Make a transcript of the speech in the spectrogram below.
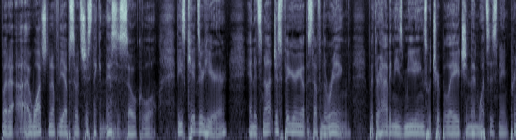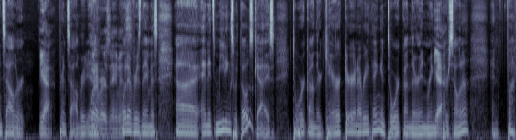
but I, I watched enough of the episodes just thinking this is so cool. These kids are here, and it's not just figuring out the stuff in the ring, but they're having these meetings with Triple H and then what's his name, Prince Albert. Yeah. Prince Albert, yeah. Whatever his name is. whatever his name is, uh, and it's meetings with those guys to work on their character and everything, and to work on their in ring Yeah. persona. And fuck,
